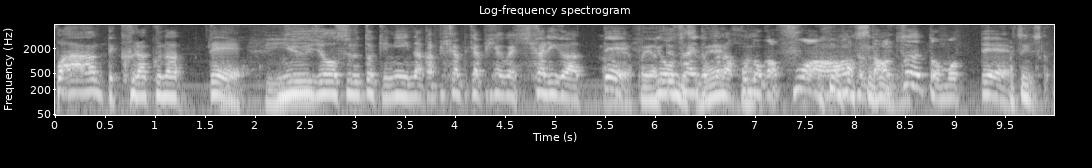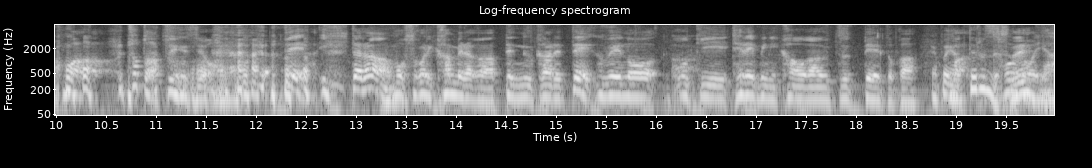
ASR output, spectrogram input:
バーンって暗くなって入場するときになんかピカピカピカピカ光があっあて両サイドから炎がふわーんとすごい熱いと思って熱いんですか？まあ、ちょっと暑いんですよ。で、行ったら、もうそこにカメラがあって、抜かれて、上の大きいテレビに顔が映ってとか。やっぱりやってるんですねまあそういうのをや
